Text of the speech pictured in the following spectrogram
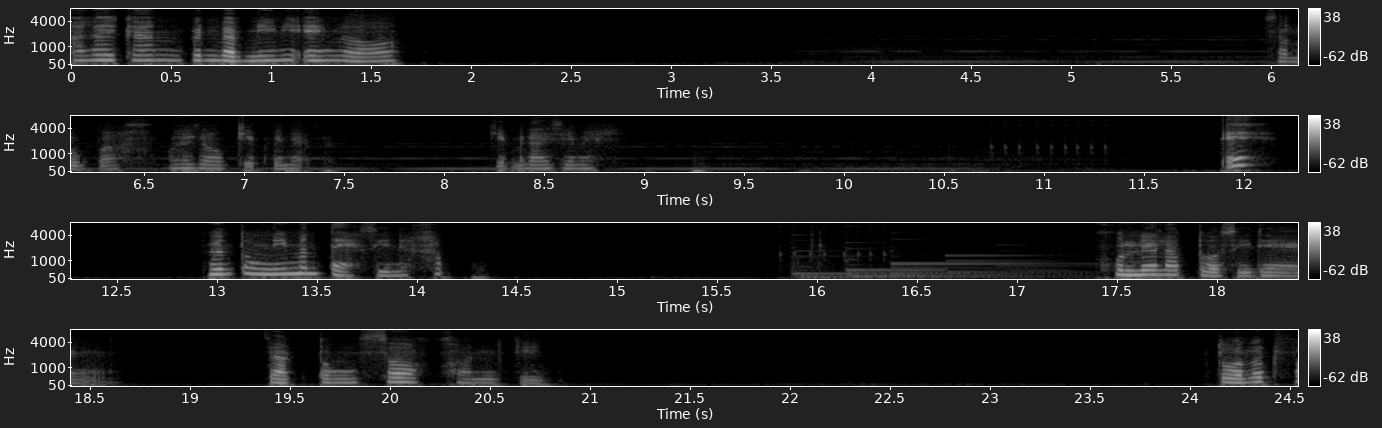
อะไรกันเป็นแบบนี้นี่เองเหรอ สรุปอะว่าให้เราเก็บไหมเนี่ย เก็บไม่ได้ใช่ไหม เอ๊ะ พื้นตรงนี้มันแตกสินะครับ คุณได้รับตัวสีแดง จากตรงซอกคอนกรีตตัวรถไฟ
